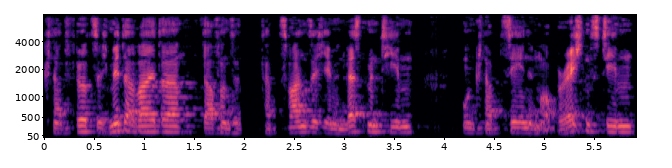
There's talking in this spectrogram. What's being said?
knapp 40 Mitarbeiter. Davon sind knapp 20 im Investment Team und knapp 10 im Operations Team.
